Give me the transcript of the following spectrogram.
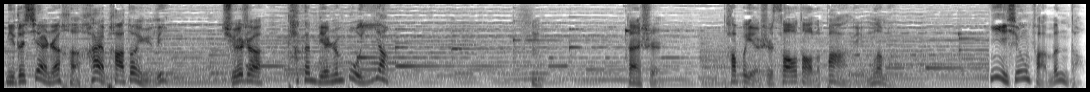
你的线人很害怕段雨丽，觉着她跟别人不一样。哼，但是，他不也是遭到了霸凌了吗？易星反问道。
